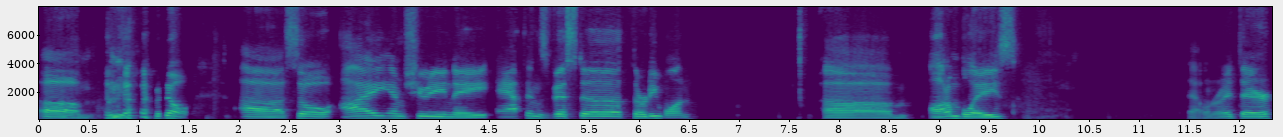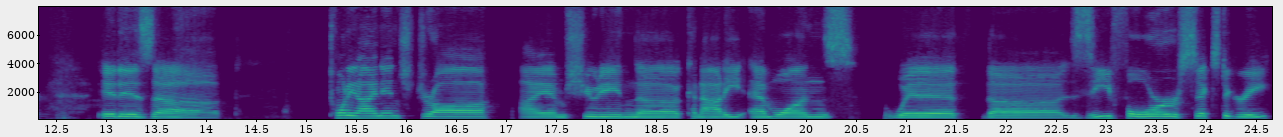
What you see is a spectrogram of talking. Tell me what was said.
Um, but no. Uh, so I am shooting a Athens Vista 31, um, Autumn Blaze. That one right there. It is a 29 inch draw. I am shooting the Kenati M1s with the Z4 six degree.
